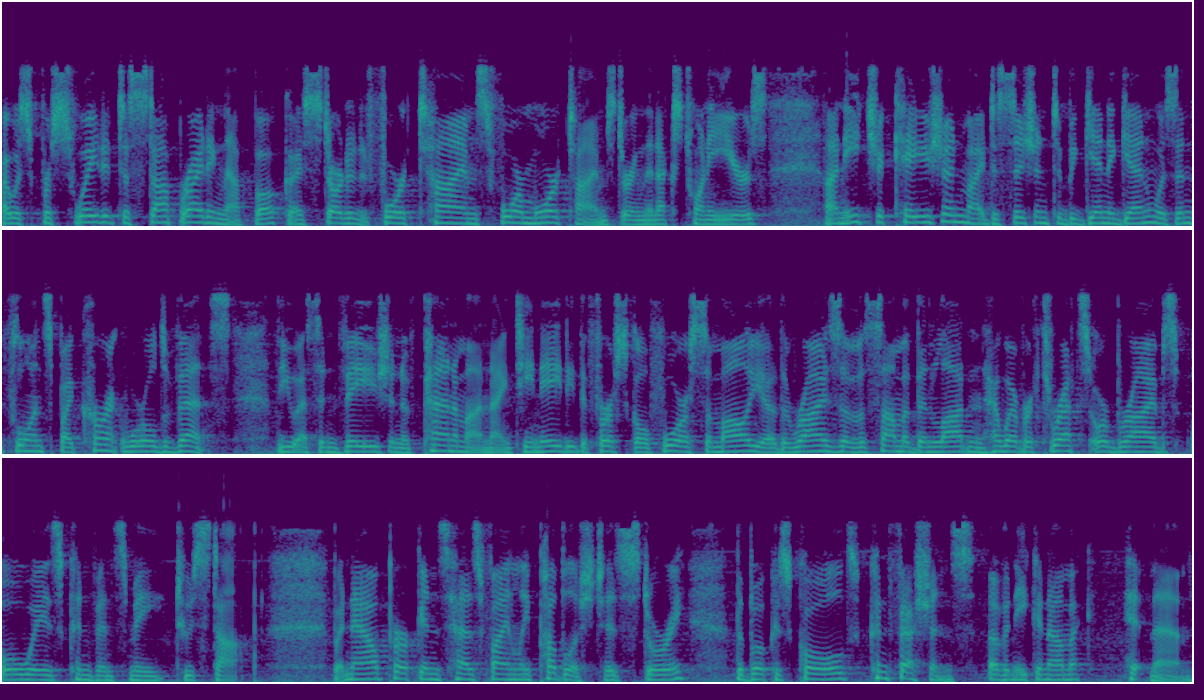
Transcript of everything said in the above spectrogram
I was persuaded to stop writing that book. I started it four times, four more times during the next 20 years. On each occasion, my decision to begin again was influenced by current world events. The U.S. invasion of Panama in 1980, the first Gulf War, Somalia, the rise of Osama bin Laden. However, threats or bribes always convince me to stop. But now Perkins has finally published his story. The book is called Confessions of an Economic Hitman.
